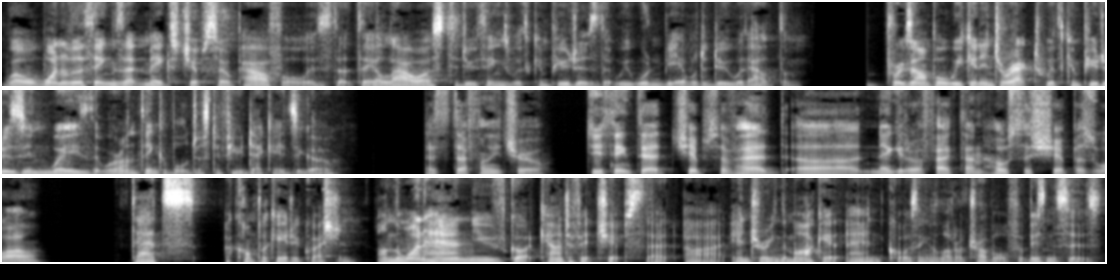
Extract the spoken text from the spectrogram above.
Well, one of the things that makes chips so powerful is that they allow us to do things with computers that we wouldn't be able to do without them. For example, we can interact with computers in ways that were unthinkable just a few decades ago. That's definitely true. Do you think that chips have had a negative effect on hostess ship as well? That's a complicated question. On the one hand, you've got counterfeit chips that are entering the market and causing a lot of trouble for businesses.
